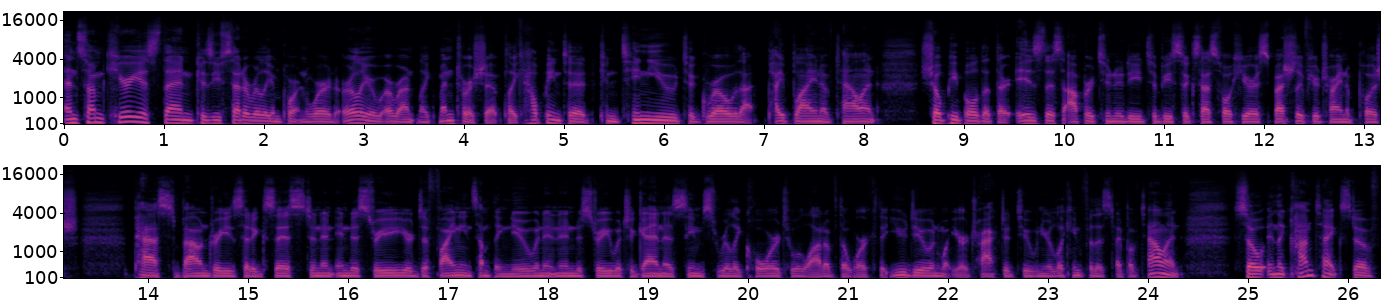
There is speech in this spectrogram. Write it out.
And so I'm curious then, because you said a really important word earlier around like mentorship, like helping to continue to grow that pipeline of talent, show people that there is this opportunity to be successful here, especially if you're trying to push past boundaries that exist in an industry. You're defining something new in an industry, which again is, seems really core to a lot of the work that you do and what you're attracted to when you're looking for this type of talent. So, in the context of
